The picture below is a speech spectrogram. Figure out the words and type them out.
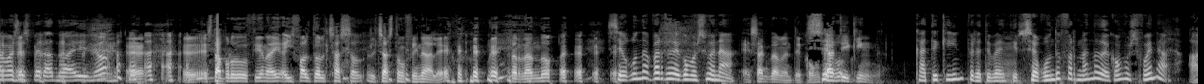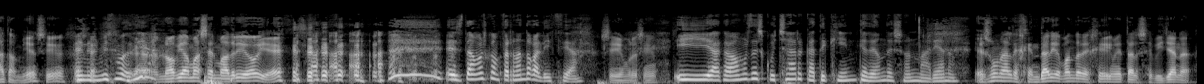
estamos esperando ahí, ¿no? Eh, eh, esta producción, ahí, ahí faltó el, chaso, chastón final, ¿eh? Fernando. Segunda parte de cómo suena. Exactamente, con Segu Katy King. King, pero te iba a decir, segundo Fernando de cómo suena. Ah, también, sí. En el mismo día. no había más en Madrid hoy, ¿eh? Estamos con Fernando Galicia. sí, hombre, sí. Y acabamos de escuchar King, que de dónde son, Mariano. Es una legendaria banda de heavy metal sevillana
